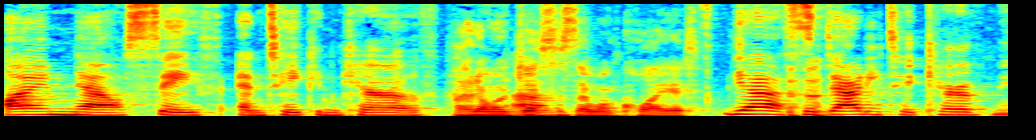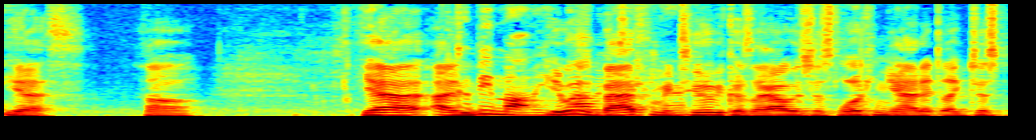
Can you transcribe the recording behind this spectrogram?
I'm now safe and taken care of. I don't want um, justice. I want quiet. Yes, daddy, take care of me. Yes. Oh. Yeah, and be mommy. It was Mommy bad for me too because I was just looking at it, like just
